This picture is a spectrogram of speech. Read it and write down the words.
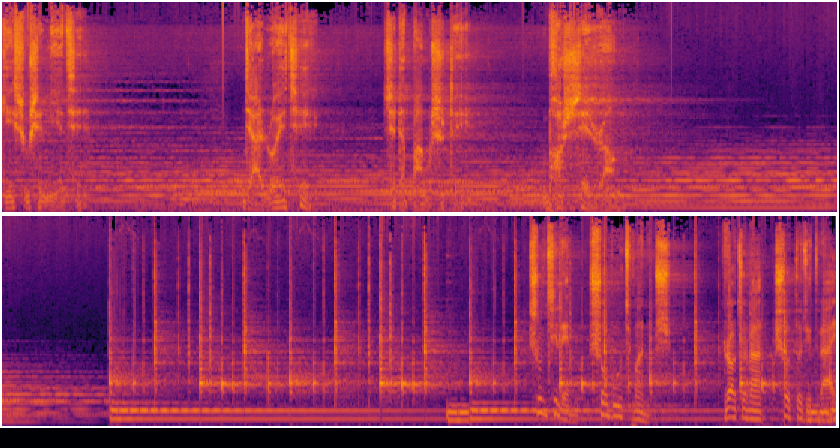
কে শুষে নিয়েছে। যার রয়েছে সেটা পাংশুটে ভস্যের রং। শুনছিলেন সবুজ মানুষ। রচনা সত্যজিৎ রায়।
